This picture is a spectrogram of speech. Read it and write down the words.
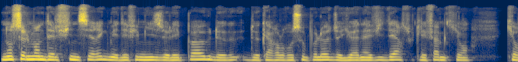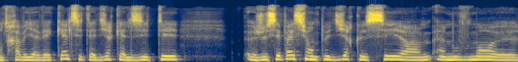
non seulement de Delphine Seyrig, mais des féministes de l'époque, de, de Carole Rossopoulos, de Johanna Vider, toutes les femmes qui ont, qui ont travaillé avec elle, c'est-à-dire qu'elles étaient euh, je ne sais pas si on peut dire que c'est un, mouvement euh,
